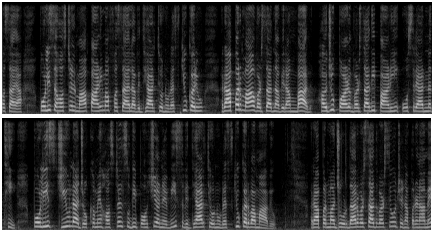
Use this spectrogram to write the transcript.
ફસાયા. પોલીસે હોસ્ટેલમાં પાણીમાં ફસાયેલા વિદ્યાર્થીઓનું રેસ્ક્યુ કર્યું. રાપરમાં વરસાદના વિરામ બાદ હજુ પણ વરસાદી પાણી ઓસર્યા નથી. પોલીસ જીવના જોખમે હોસ્ટેલ સુધી પહોંચી અને વીસ વિદ્યાર્થીઓનું રેસ્ક્યુ કરવામાં આવ્યું. રાપરમાં જોરદાર વરસાદ વરસ્યો, જેના પરિણામે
